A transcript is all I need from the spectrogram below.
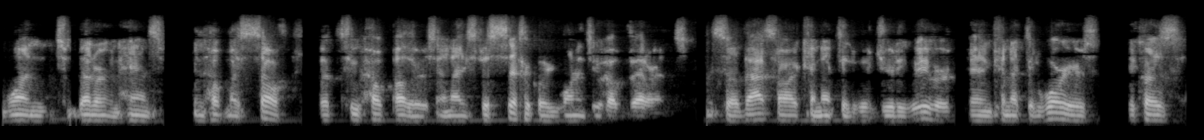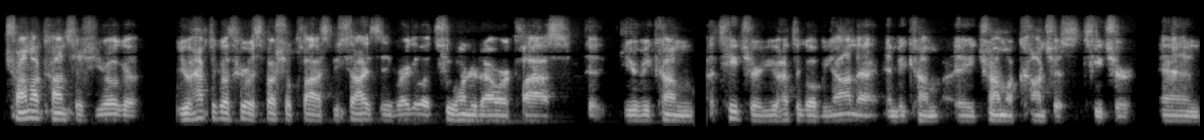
one to better enhance and help myself, but to help others. And I specifically wanted to help veterans. And so that's how I connected with Judy Weaver and Connected Warriors because trauma conscious yoga, you have to go through a special class besides the regular 200 hour class that you become a teacher. You have to go beyond that and become a trauma conscious teacher and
